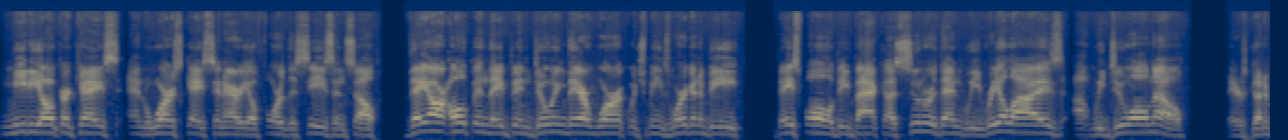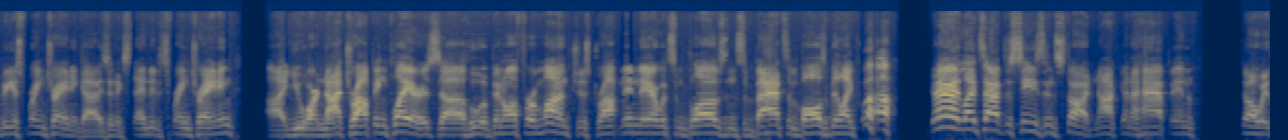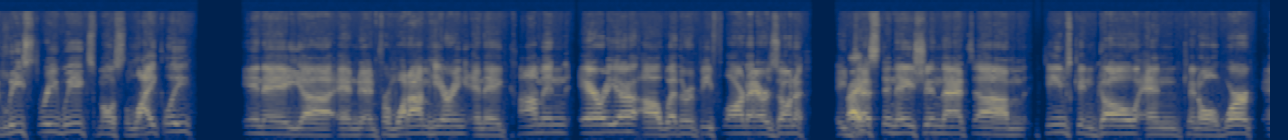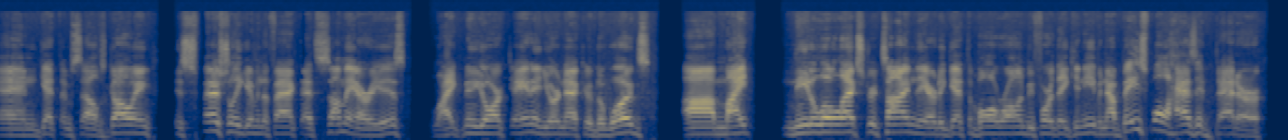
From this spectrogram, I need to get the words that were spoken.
mediocre case, and worst case scenario for the season. So they are open. They've been doing their work, which means we're going to be Baseball will be back uh, sooner than we realize. Uh, we do all know there's going to be a spring training, guys, an extended spring training. Uh, you are not dropping players uh, who have been off for a month, just dropping in there with some gloves and some bats and balls and be like, well, yeah, let's have the season start. Not going to happen. So at least three weeks, most likely, in a uh, and and from what I'm hearing, in a common area, uh, whether it be Florida, Arizona a right. destination that um, teams can go and can all work and get themselves going, especially given the fact that some areas, like New York, Dana, in your neck of the woods, uh, might need a little extra time there to get the ball rolling before they can even. Now, baseball has it better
